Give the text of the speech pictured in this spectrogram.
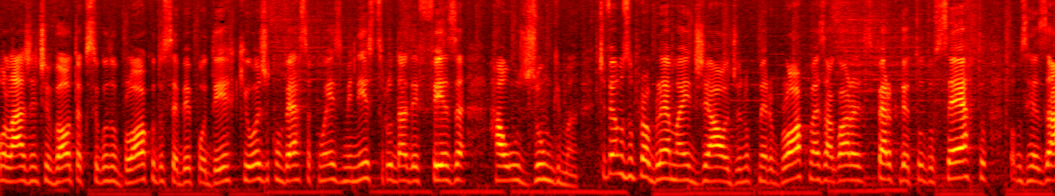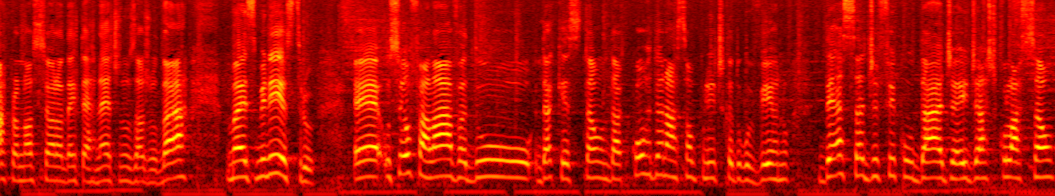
Olá, a gente volta com o segundo bloco do CB Poder, que hoje conversa com o ex-ministro da Defesa, Raul Jungmann. Tivemos um problema aí de áudio no primeiro bloco, mas agora espero que dê tudo certo. Vamos rezar para Nossa Senhora da Internet nos ajudar. Mas, ministro, é, o senhor falava do, da questão da coordenação política do governo, dessa dificuldade aí de articulação.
